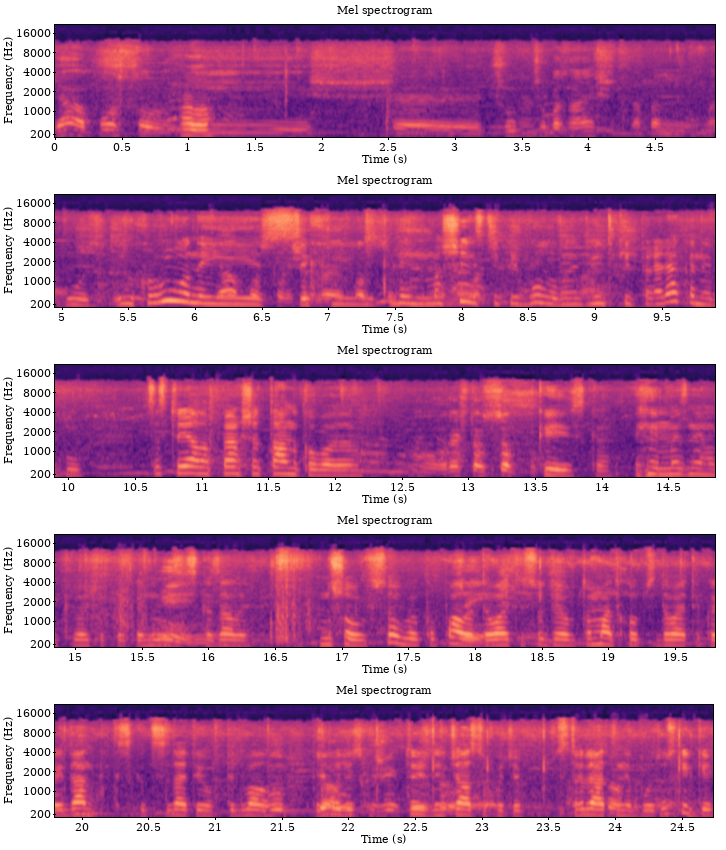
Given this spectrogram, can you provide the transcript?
Я апостол Алло. і ще Чуб, Чуба знаєш, напевно, знаєш. Ось. І охорони, Я і апостол, цих, ще і, двоє хлопців. блін, машин стільки було, він, він такий переляканий був. Це стояла перша танкова Ну, решта все київська. І ми з нього, коротше, прикинулися, ні. сказали, ну що, все, ви попали, Це давайте сюди автомат, хлопці, давайте кайданки, сідайте його в підвал, Ну, буде так, скажи, тиждень часу, хоча б стріляти не буде. Оскільки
